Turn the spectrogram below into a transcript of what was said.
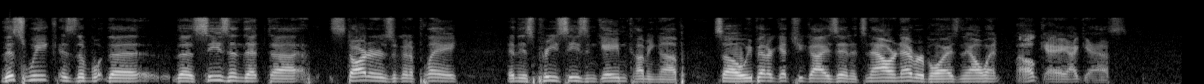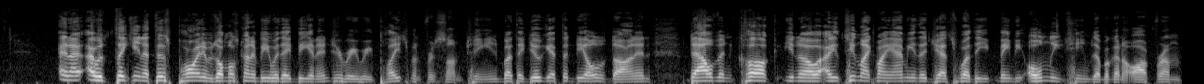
This week is the the the season that uh, starters are going to play in this preseason game coming up. So we better get you guys in. It's now or never, boys. And they all went, okay, I guess. And I, I was thinking at this point it was almost going to be where they'd be an injury replacement for some teams, but they do get the deals done. And Dalvin Cook, you know, it seemed like Miami and the Jets were the maybe only teams that were going to offer him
